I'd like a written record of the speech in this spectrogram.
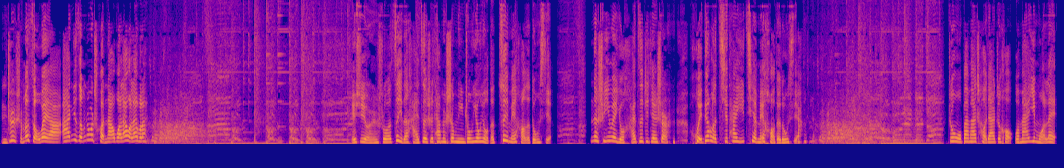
你这是什么走位啊？啊，你怎么这么蠢呢？我来，我来，我来。也许有人说自己的孩子是他们生命中拥有的最美好的东西，那是因为有孩子这件事儿毁掉了其他一切美好的东西啊。中午爸妈吵架之后，我妈一抹泪，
